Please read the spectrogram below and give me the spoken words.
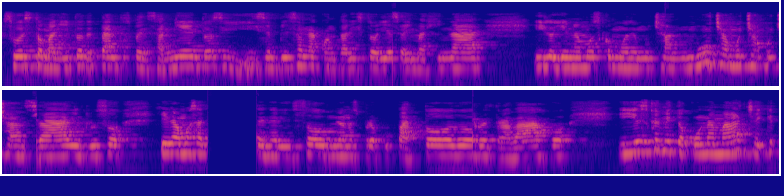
su estomaguito de tantos pensamientos y, se empiezan a contar historias, a imaginar y lo llenamos como de mucha, mucha, mucha, mucha ansiedad, incluso llegamos a tener insomnio, nos preocupa todo, el trabajo, y es que me tocó una marcha, ¿y qué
